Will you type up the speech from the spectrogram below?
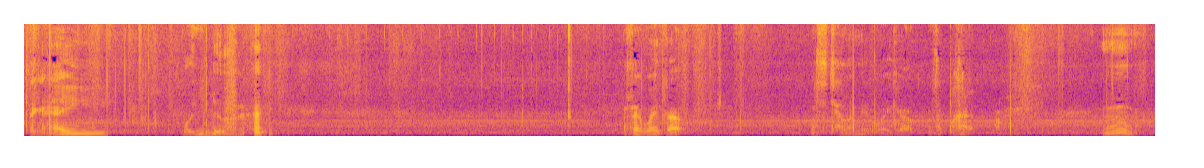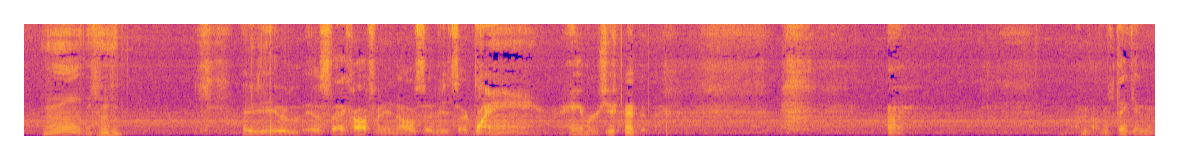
thinking, hey, what you doing? if I wake up. It's telling me to wake up. It's like, mm, mm. it, it, it'll, slack off and then all of a sudden it's like, whang, hammers you. uh, I'm, I'm thinking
